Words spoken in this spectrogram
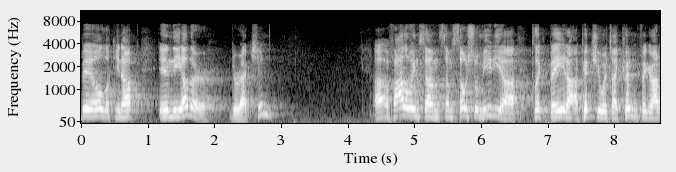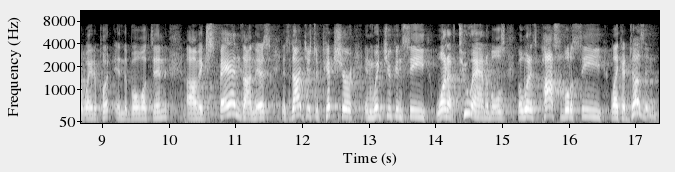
bill looking up in the other direction? Uh, following some, some social media clickbait, a picture which I couldn't figure out a way to put in the bulletin, um, expands on this. It's not just a picture in which you can see one of two animals, but when it's possible to see like a dozen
